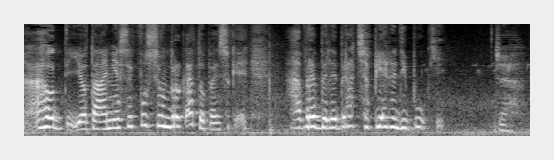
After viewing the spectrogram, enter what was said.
Ah, oddio, Tania, se fosse un drogato penso che avrebbe le braccia piene di buchi. Già.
